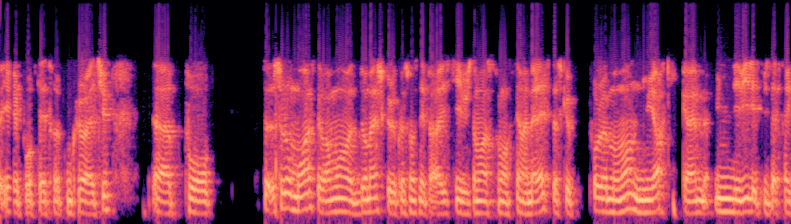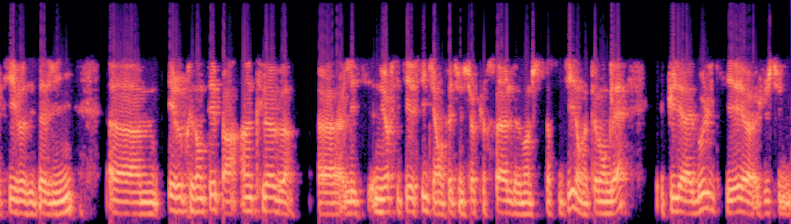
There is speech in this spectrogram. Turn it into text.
et pour peut-être conclure là-dessus, euh, pour selon moi, c'est vraiment dommage que le Cosmos n'ait pas réussi justement à se lancer en MLS parce que pour le moment, New York, qui est quand même une des villes les plus attractives aux États-Unis, euh, est représentée par un club euh, les New York City FC qui est en fait une succursale de Manchester City, donc le club anglais, et puis les Red Bull qui est euh, juste une,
